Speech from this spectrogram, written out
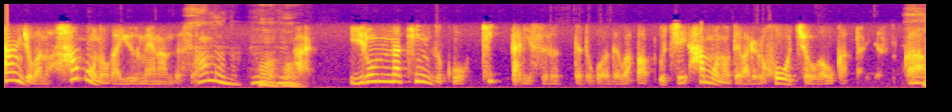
三条はあの刃物が有名なんですよ。刃物。うんうんはいはい。いろんな金属を切ったりするってところで、やっぱうち刃物と言われる包丁が多かったりですとか、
